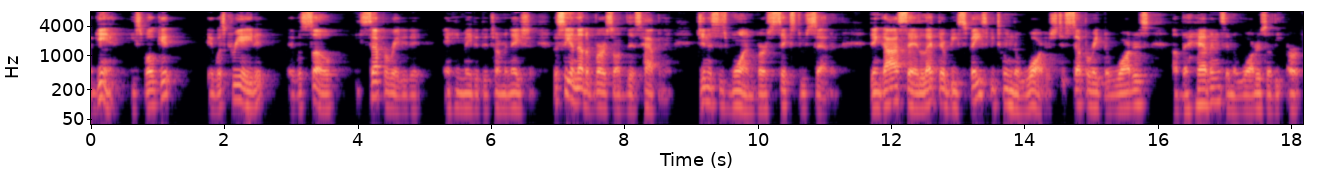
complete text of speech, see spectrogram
Again, he spoke it. It was created. It was so. He separated it and he made a determination. Let's see another verse of this happening. Genesis 1, verse 6 through 7. Then God said, Let there be space between the waters to separate the waters of the heavens and the waters of the earth.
